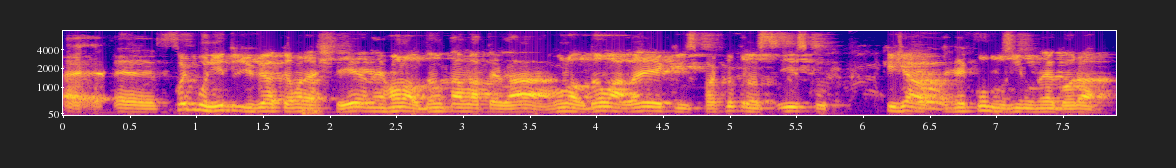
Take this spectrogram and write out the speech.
é, é, foi bonito de ver a Câmara cheia, né? Ronaldão estava até lá, Ronaldão, Alex, Pastor Francisco, que já reconduzindo né, agora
